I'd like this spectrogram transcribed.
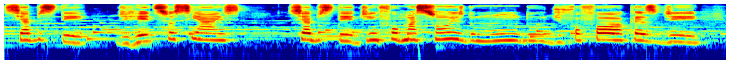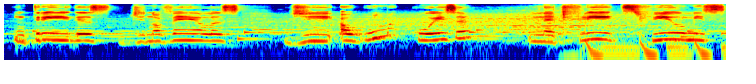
se abster de redes sociais, se abster de informações do mundo, de fofocas, de intrigas, de novelas, de alguma coisa, Netflix, filmes,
